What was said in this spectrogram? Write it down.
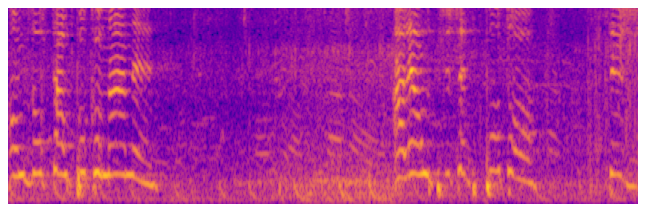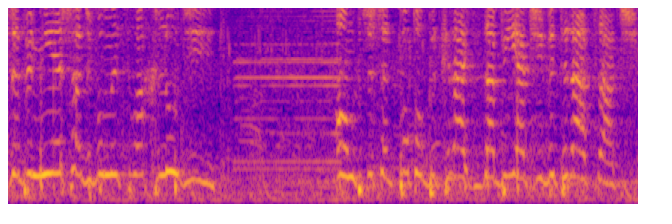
On został pokonany. Ale on przyszedł po to też, żeby mieszać w umysłach ludzi. On przyszedł po to, by kraść, zabijać i wytracać.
